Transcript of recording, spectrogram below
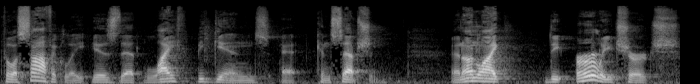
philosophically, is that life begins at conception. And unlike the early church,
